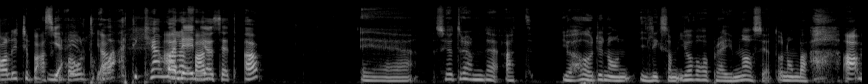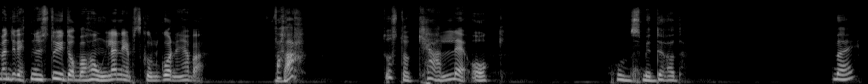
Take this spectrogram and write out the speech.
har lite basketboll. jag tror att det kan vara den fall. jag har sett. Ja. Eh, så jag drömde att jag hörde någon i liksom, jag var på det här gymnasiet och någon bara, ah, men du vet nu står ju de och hånglar nere på skolgården. Jag bara, va? Va? Då står Kalle och, Hon som är död. Nej.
